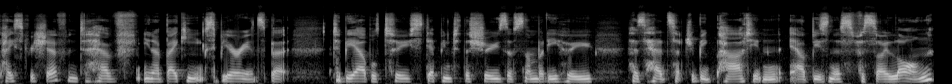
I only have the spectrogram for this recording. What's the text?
pastry chef and to have you know baking experience, but to be able to step into the shoes of somebody who has had such a big part in our business for so long,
